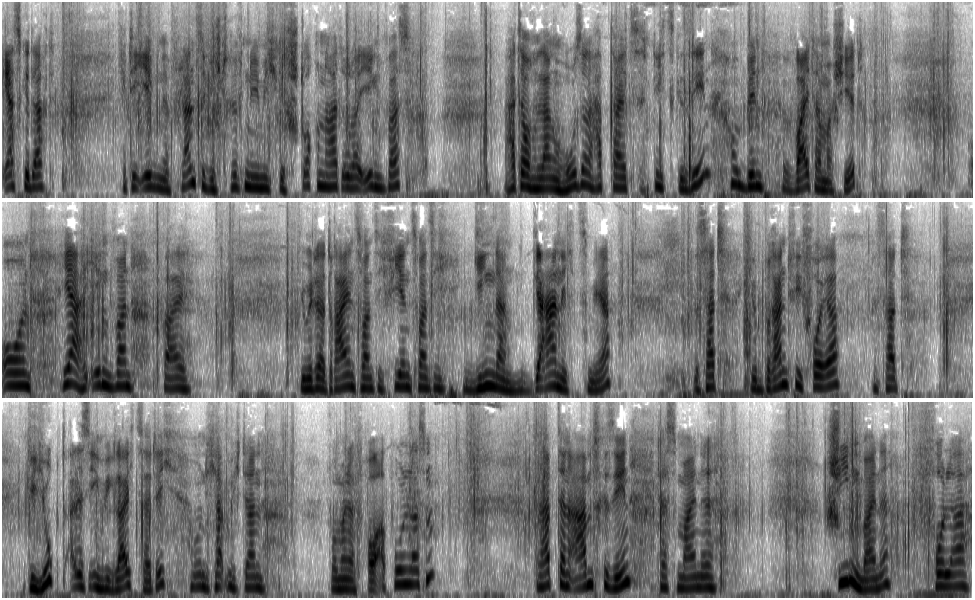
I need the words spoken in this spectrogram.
erst gedacht, ich hätte irgendeine Pflanze gestriffen, die mich gestochen hat oder irgendwas. Hatte auch eine lange Hose, habe da jetzt nichts gesehen und bin weiter marschiert. Und ja, irgendwann bei Kilometer 23, 24 ging dann gar nichts mehr. Es hat gebrannt wie Feuer. Es hat gejuckt, alles irgendwie gleichzeitig. Und ich habe mich dann von meiner Frau abholen lassen und habe dann abends gesehen, dass meine Schienenbeine voller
